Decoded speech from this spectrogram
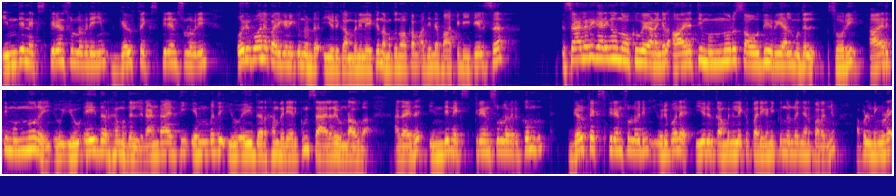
ഇന്ത്യൻ എക്സ്പീരിയൻസ് ഉള്ളവരെയും ഗൾഫ് എക്സ്പീരിയൻസ് ഉള്ളവരെയും ഒരുപോലെ പരിഗണിക്കുന്നുണ്ട് ഈ ഒരു കമ്പനിയിലേക്ക് നമുക്ക് നോക്കാം അതിന്റെ ബാക്കി ഡീറ്റെയിൽസ് സാലറി കാര്യങ്ങൾ നോക്കുകയാണെങ്കിൽ ആയിരത്തി മുന്നൂറ് സൗദി റിയാൽ മുതൽ സോറി ആയിരത്തി മുന്നൂറ് യു എ ദർഹം മുതൽ രണ്ടായിരത്തി എൺപത് യു എ ദർഹം വരെയായിരിക്കും സാലറി ഉണ്ടാവുക. അതായത് ഇന്ത്യൻ എക്സ്പീരിയൻസ് ഉള്ളവർക്കും ഗൾഫ് എക്സ്പീരിയൻസ് ഉള്ളവരും ഒരുപോലെ ഈ ഒരു കമ്പനിയിലേക്ക് പരിഗണിക്കുന്നുണ്ട് ഞാൻ പറഞ്ഞു. അപ്പോൾ നിങ്ങളുടെ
